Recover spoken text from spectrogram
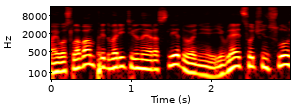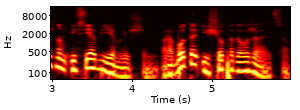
По его словам, предварительное расследование является очень сложным и всеобъемлющим. Работа еще продолжается.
